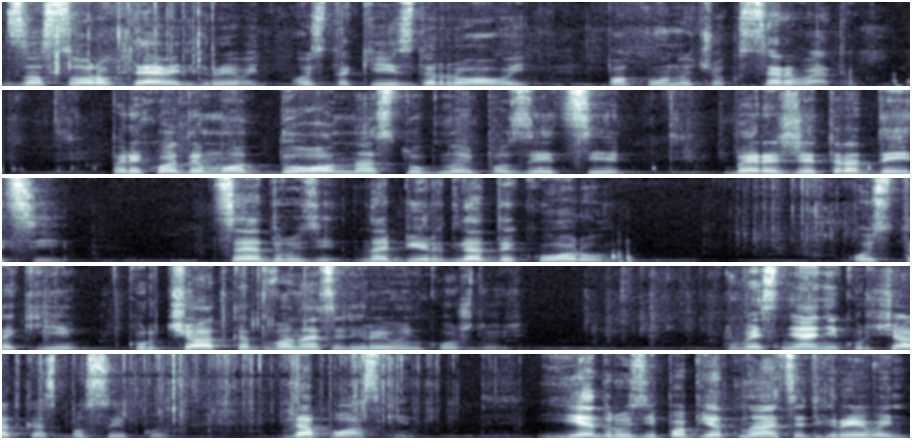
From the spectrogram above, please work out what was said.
за 49 гривень. Ось такий здоровий пакуночок серветок. Переходимо до наступної позиції. Бережи традиції. Це, друзі, набір для декору. Ось такі курчатка 12 гривень коштують. Весняні курчатка з посипкою. Для паски. Є, друзі, по 15 гривень.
